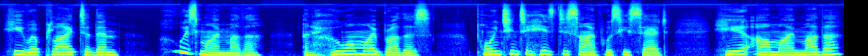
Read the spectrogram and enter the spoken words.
He replied to them, who is my mother, and who are my brothers? Pointing to his disciples, he said, Here are my mother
